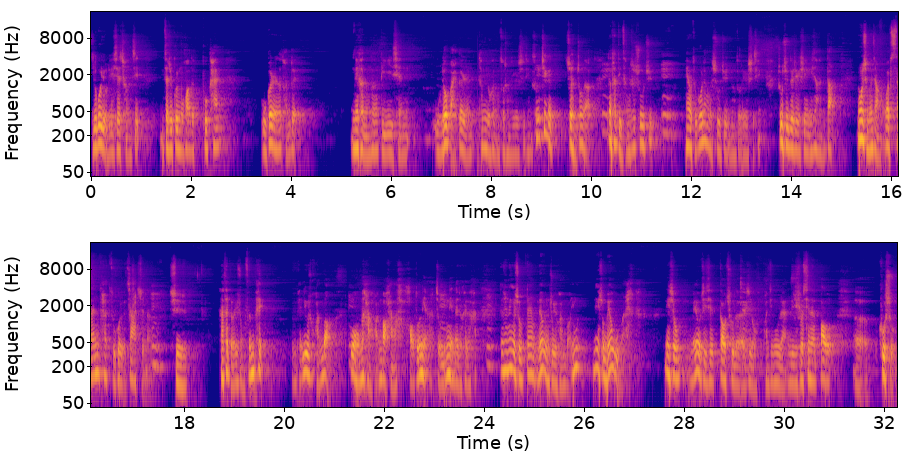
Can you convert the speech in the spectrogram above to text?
如果有了一些成绩，你再去规模化的铺开，五个人的团队，你可能可能抵以前五六百个人，他们有可能做成这个事情，所以这个是很重要的。但它底层是数据，嗯你要有足够量的数据，你能做这个事情。数据对这个事情影响很大。那为什么讲 Web 三它足够有价值呢？嗯是它代表一种分配，分配。例如说环保，过我们喊环保喊了好多年了，九零年代就开始喊，嗯但是那个时候大家没有人注意环保，因为那个时候没有雾霾，那时候没有这些到处的这种环境污染。例如说现在暴呃酷暑，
